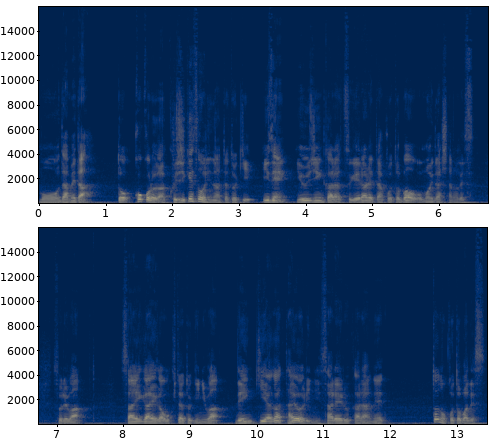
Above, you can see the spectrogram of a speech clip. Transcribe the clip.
もうダメだと心がくじけそうになった時以前友人から告げられた言葉を思い出したのです。それは災害が起きた時には電気屋が頼りにされるからねとの言葉です。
